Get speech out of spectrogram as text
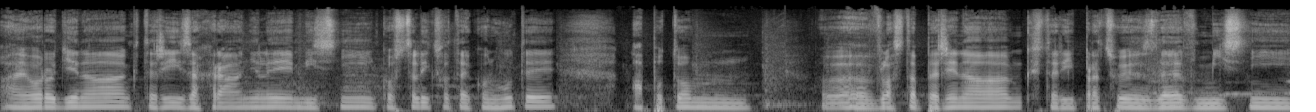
a jeho rodina, kteří zachránili místní kostelík svaté Konhuty a potom eh, Vlasta Peřina, který pracuje zde v místní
